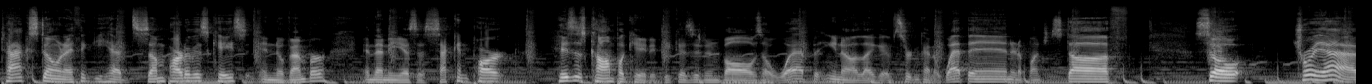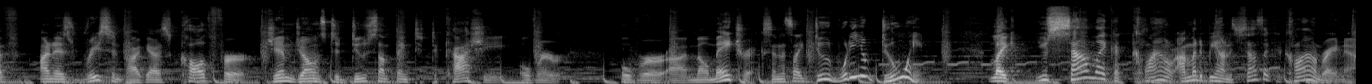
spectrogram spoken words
Taxstone, I think he had some part of his case in November, and then he has a second part. His is complicated because it involves a weapon, you know, like a certain kind of weapon and a bunch of stuff. So, Troy Ave on his recent podcast called for Jim Jones to do something to Tekashi over over uh, Mel Matrix, and it's like, dude, what are you doing? Like, you sound like a clown. I'm gonna be honest, sounds like a clown right now.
